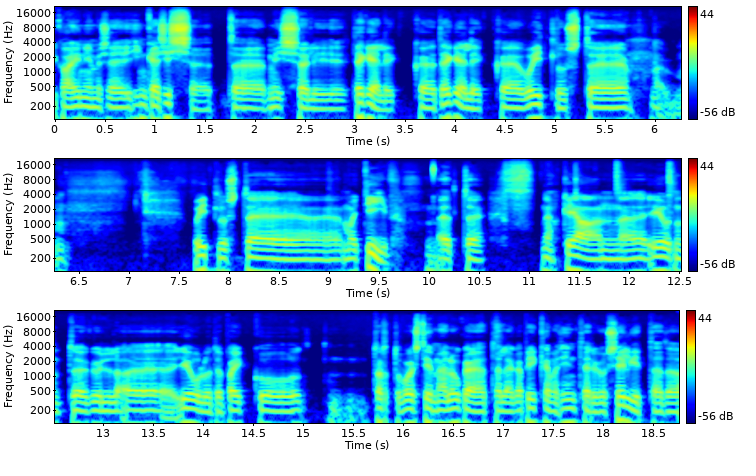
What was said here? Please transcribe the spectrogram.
iga inimese hinge sisse, et äh, mis oli tegelik, tegelik võitluste, võitluste motiiv, et noh, Gea on jõudnud küll jõulude paiku Tartu Postimehe lugejatele ka pikemas intervjuus selgitada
